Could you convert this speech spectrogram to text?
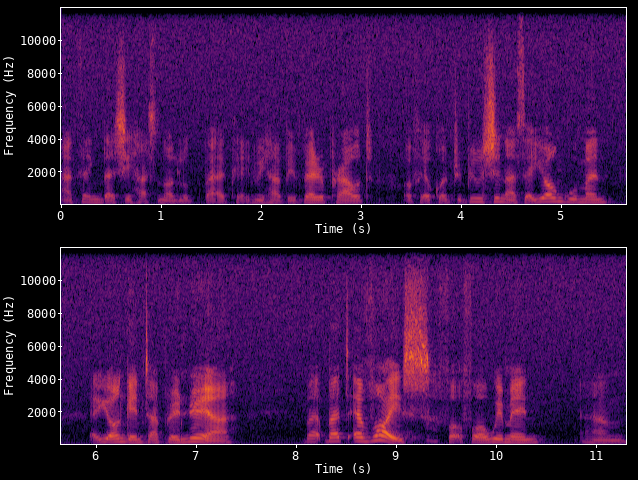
I think that she has not looked back. And we have been very proud of her contribution as a young woman, a young entrepreneur, but, but a voice for, for women um,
